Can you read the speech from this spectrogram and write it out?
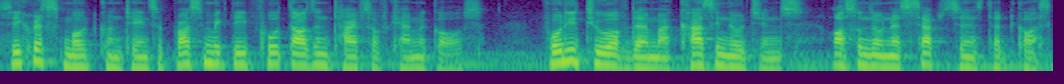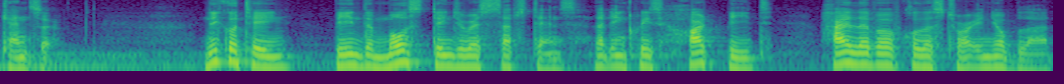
Cigarette smoke contains approximately 4,000 types of chemicals. 42 of them are carcinogens, also known as substances that cause cancer. Nicotine, being the most dangerous substance that increase heartbeat, high level of cholesterol in your blood,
